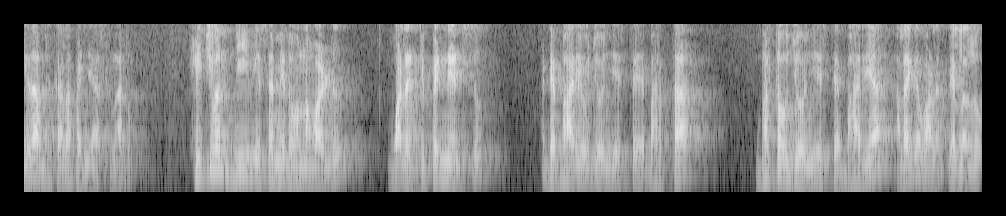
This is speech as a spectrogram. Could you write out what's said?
మీద అమెరికాలో పనిచేస్తున్నారు. హెచ్ వన్ బి వీసా మీద ఉన్నవాళ్ళు వాళ్ళ డిపెండెంట్స్ అంటే భార్య ఉద్యోగం చేస్తే భర్త భర్త ఉద్యోగం చేస్తే భార్య అలాగే వాళ్ళ పిల్లలు.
